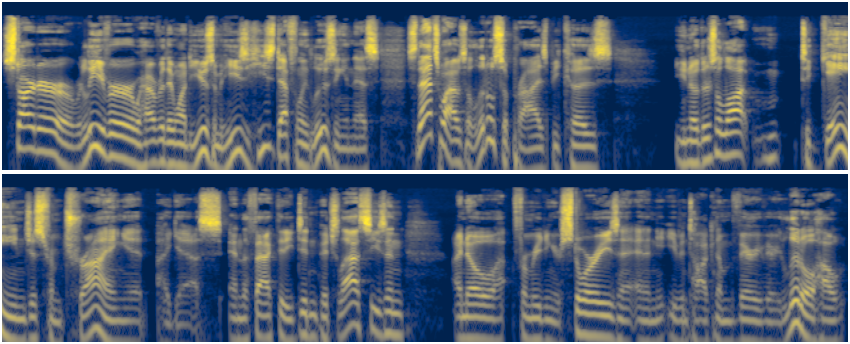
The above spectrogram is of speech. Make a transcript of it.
starter or reliever or however they wanted to use him, he's he's definitely losing in this. So that's why I was a little surprised because you know, there's a lot to gain just from trying it, I guess. And the fact that he didn't pitch last season, I know from reading your stories and, and, even talking to him very, very little how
